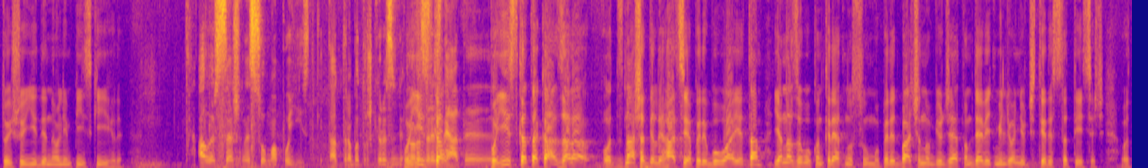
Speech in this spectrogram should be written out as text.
той, що їде на Олімпійські ігри. Але ж це ж не сума поїздки, так? Треба трошки Поїздка, розрізняти. поїздка така. Зараз от наша делегація перебуває там. Я назову конкретну суму. Передбачено бюджетом 9 мільйонів 400 тисяч. От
